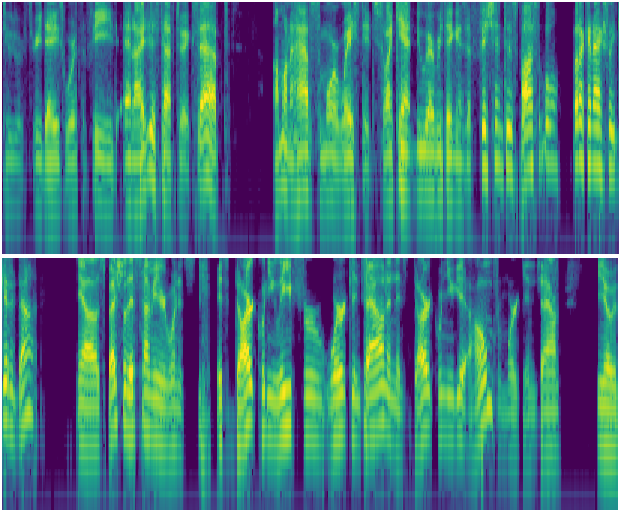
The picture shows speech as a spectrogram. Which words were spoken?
two or three days worth of feed, and I just have to accept I'm going to have some more wastage. So I can't do everything as efficient as possible, but I can actually get it done. Yeah, especially this time of year when it's it's dark when you leave for work in town and it's dark when you get home from work in town. You know,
